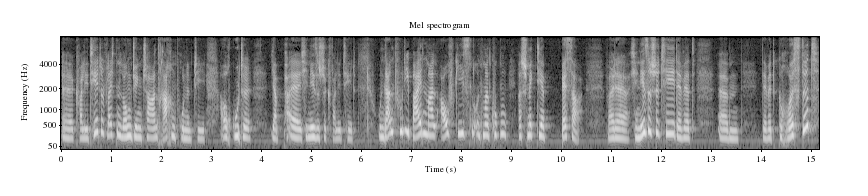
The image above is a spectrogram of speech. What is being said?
äh, Qualität und vielleicht einen Longjing-Cha, einen Drachenbrunnentee, auch gute Jap äh, chinesische Qualität. Und dann tu die beiden mal aufgießen und mal gucken, was schmeckt dir besser. Weil der chinesische Tee, der wird, ähm, der wird geröstet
